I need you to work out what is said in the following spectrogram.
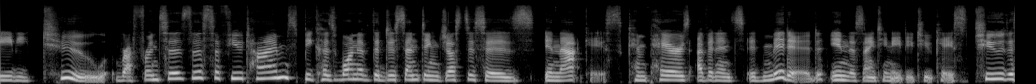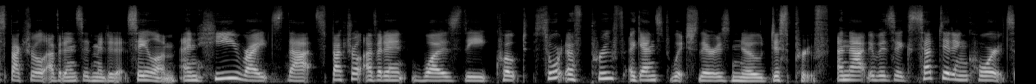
1982 references this a few times because one of the dissenting justices in that case compares evidence admitted in this 1982 case to the spectral evidence admitted at Salem. And he writes that spectral evidence was the quote, sort of proof against which there is no disproof, and that it was accepted in courts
